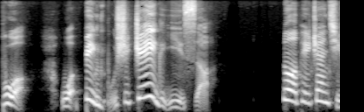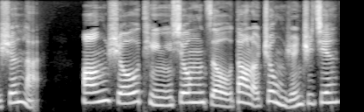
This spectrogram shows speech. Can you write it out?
不，我并不是这个意思。”洛佩站起身来，昂首挺胸，走到了众人之间。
